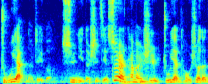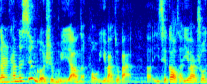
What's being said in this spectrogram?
主演的这个虚拟的世界。虽然他们是主演投射的，但是他们的性格是不一样的。后伊娃就把呃一切告诉他，伊娃说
